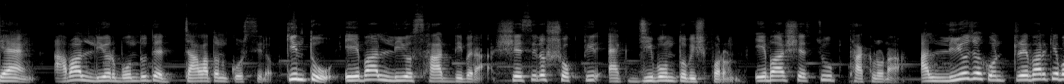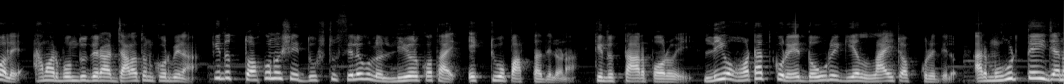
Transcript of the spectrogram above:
গ্যাং আবার লিওর বন্ধুদের জ্বালাতন করছিল। কিন্তু এবার লিও ছাড় দিবে না। সে ছিল শক্তির এক জীবন্ত বিস্ফোরণ। এবার সে চুপ থাকল না। আর লিও যখন ট্রেভারকে বলে, আমার বন্ধুদের আর জ্বালাতন করবি না। কিন্তু তখনও সেই দুষ্টু ছেলেগুলো লিওর কথায় একটুও পাত্তা দিল না। কিন্তু তারপরই লিও হঠাৎ করে দৌড়ে গিয়ে লাইট অফ করে দিল। আর মুহূর্তেই যেন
